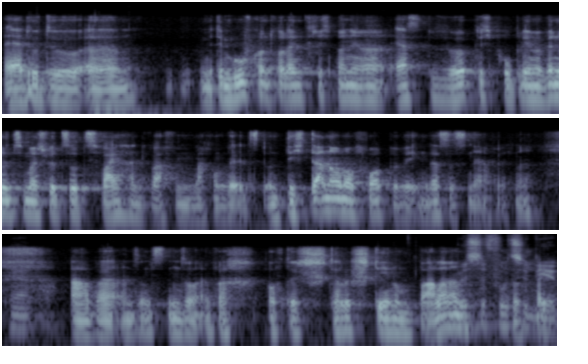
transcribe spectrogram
Naja, du, du, äh, mit dem Move-Controller kriegt man ja erst wirklich Probleme, wenn du zum Beispiel so Zweihandwaffen machen willst und dich dann auch noch fortbewegen. Das ist nervig. Ne? Ja. Aber ansonsten so einfach auf der Stelle stehen und ballern. Müsste funktionieren.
